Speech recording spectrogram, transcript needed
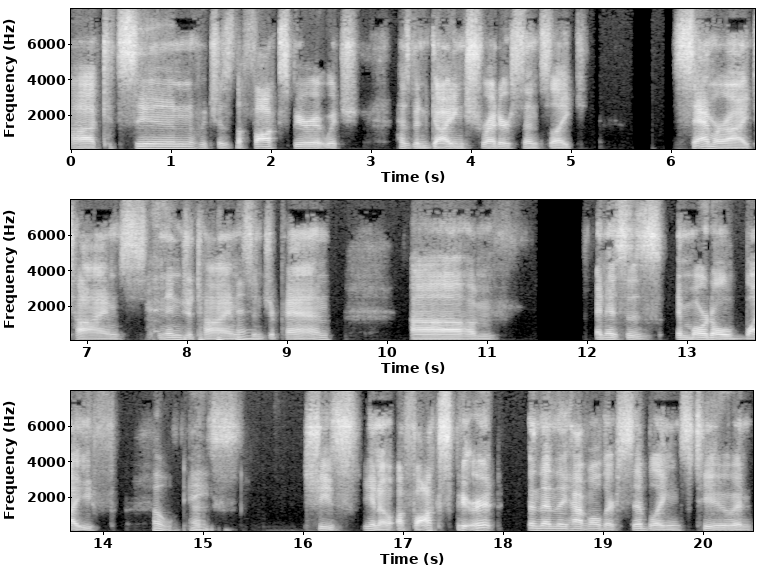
uh, Kitsune, which is the fox spirit, which has been guiding Shredder since like samurai times, ninja times in Japan. Um, and is his immortal wife. Oh, dang. She's, you know, a fox spirit. And then they have all their siblings too. And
